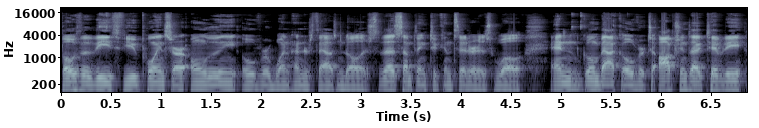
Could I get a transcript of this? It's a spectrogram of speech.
both of these viewpoints are only over $100,000. So that's something to consider as well. And going back over to options activity,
